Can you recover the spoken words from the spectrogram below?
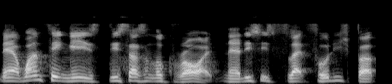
Now, one thing is, this doesn't look right. Now, this is flat footage, but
